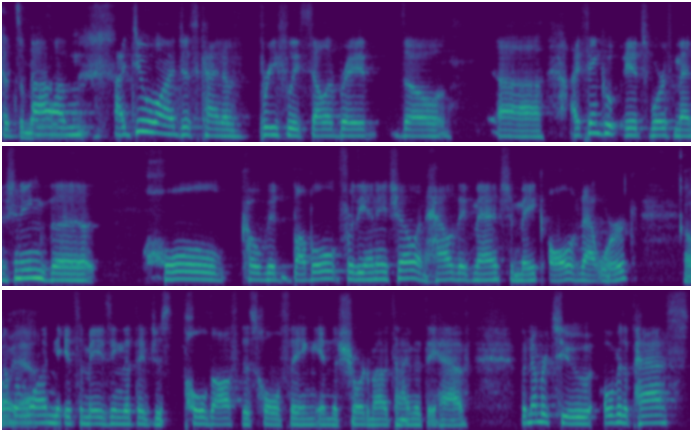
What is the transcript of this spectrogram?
That's amazing. Um, I do want to just kind of briefly celebrate, though. Uh, I think it's worth mentioning the whole COVID bubble for the NHL and how they've managed to make all of that work. Oh, Number yeah. one, it's amazing that they've just pulled off this whole thing in the short amount of time that they have. But number two, over the past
